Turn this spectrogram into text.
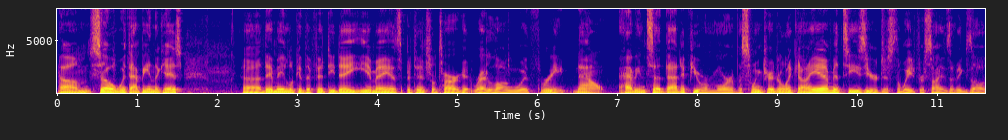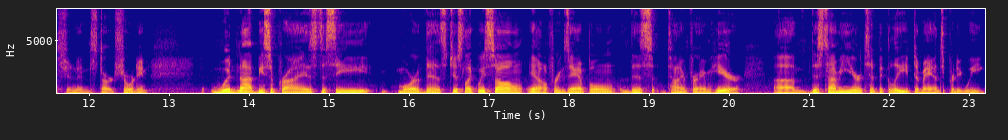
Um, so, with that being the case, uh, they may look at the 50 day EMA as a potential target right along with three. Now, having said that, if you are more of a swing trader like I am, it's easier just to wait for signs of exhaustion and start shorting. Would not be surprised to see more of this, just like we saw, you know, for example, this time frame here. Um, this time of year typically demand's pretty weak.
